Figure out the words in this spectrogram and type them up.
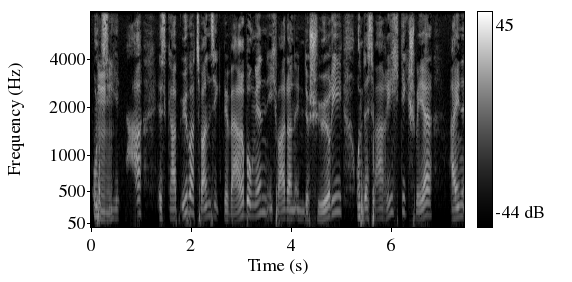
Und mhm. siehe da, es gab über 20 Bewerbungen. Ich war dann in der Jury und es war richtig schwer, ein,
